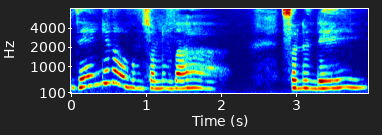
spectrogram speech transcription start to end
Zengin oldum sonunda. Sonunda.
